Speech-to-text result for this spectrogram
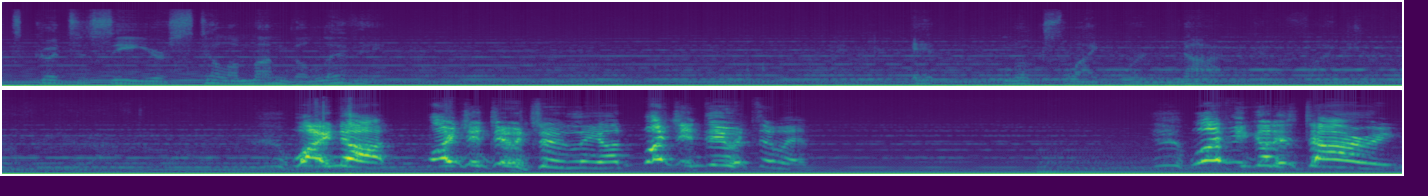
It's good to see you're still among the living. It looks like Why not? Why'd you do it to him, Leon? What'd you do it to him? What have you got his diary?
